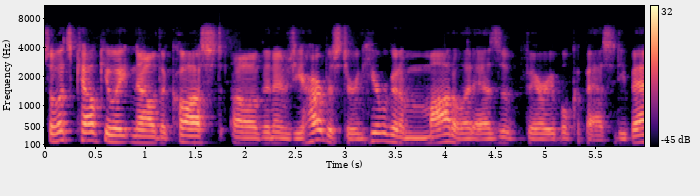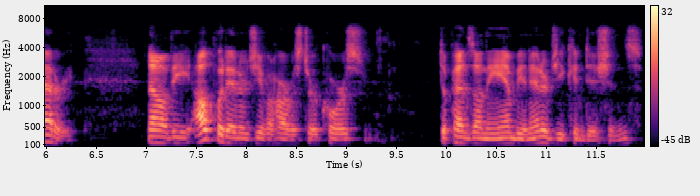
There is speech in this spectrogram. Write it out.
So let's calculate now the cost of an energy harvester, and here we're going to model it as a variable capacity battery. Now the output energy of a harvester, of course, depends on the ambient energy conditions,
